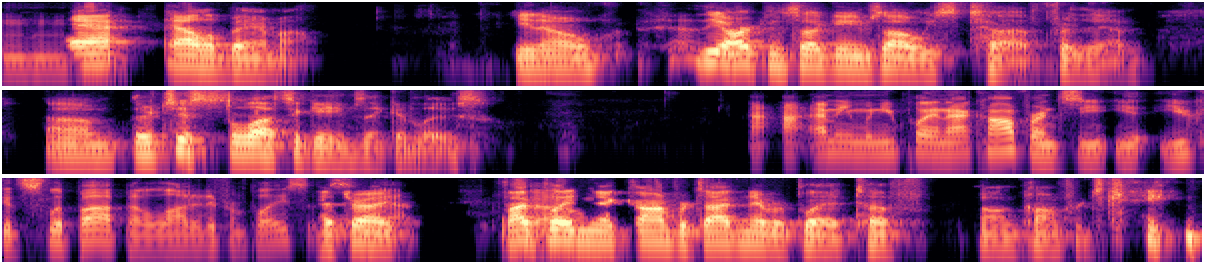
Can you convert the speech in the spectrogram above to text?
mm-hmm. at Alabama, you know, the Arkansas game's always tough for them. Um, there's just lots of games they could lose. I, I, mean, when you play in that conference, you, you, you could slip up at a lot of different places. That's right. Yeah. If so, I played in that conference, I'd never play a tough non-conference game.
